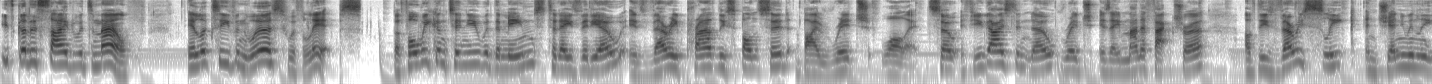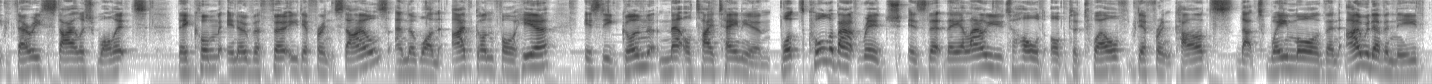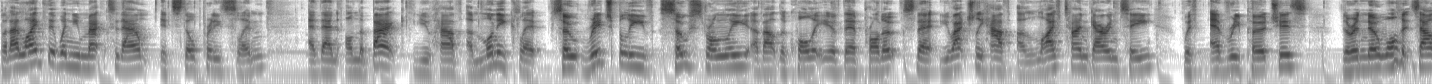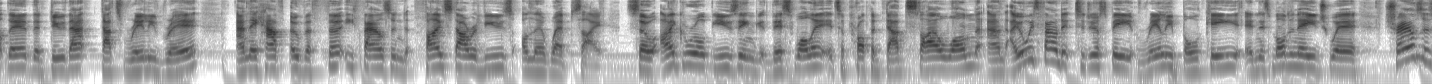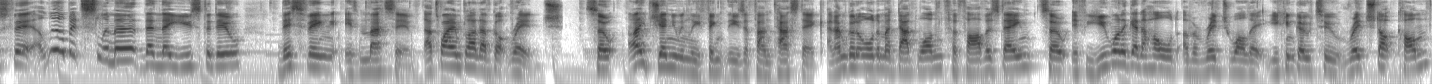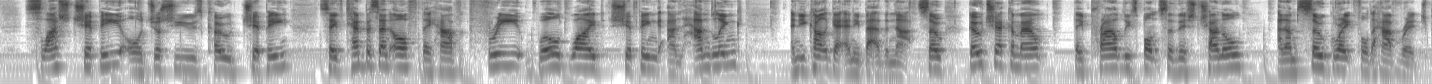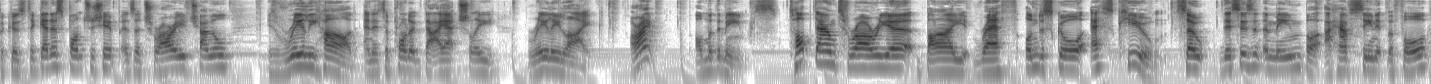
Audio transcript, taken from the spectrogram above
He's got a sideways mouth. It looks even worse with lips. Before we continue with the memes, today's video is very proudly sponsored by Ridge Wallet. So if you guys didn't know, Ridge is a manufacturer of these very sleek and genuinely very stylish wallets. They come in over 30 different styles, and the one I've gone for here is the Gun Metal Titanium. What's cool about Ridge is that they allow you to hold up to 12 different cards. That's way more than I would ever need, but I like that when you max it out, it's still pretty slim. And then on the back, you have a money clip. So Ridge believe so strongly about the quality of their products that you actually have a lifetime guarantee with every purchase. There are no wallets out there that do that. That's really rare. And they have over 30,000 five-star reviews on their website. So I grew up using this wallet. It's a proper dad style one. And I always found it to just be really bulky in this modern age where trousers fit a little bit slimmer than they used to do. This thing is massive. That's why I'm glad I've got Ridge. So I genuinely think these are fantastic and I'm going to order my dad one for Father's Day. So if you want to get a hold of a Ridge wallet, you can go to ridge.com slash chippy or just use code chippy. Save 10% off. They have free worldwide shipping and handling and you can't get any better than that. So go check them out. They proudly sponsor this channel and I'm so grateful to have Ridge because to get a sponsorship as a Terraria channel is really hard and it's a product that I actually really like. All right, on with the memes. Top down Terraria by ref underscore SQ. So this isn't a meme, but I have seen it before.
